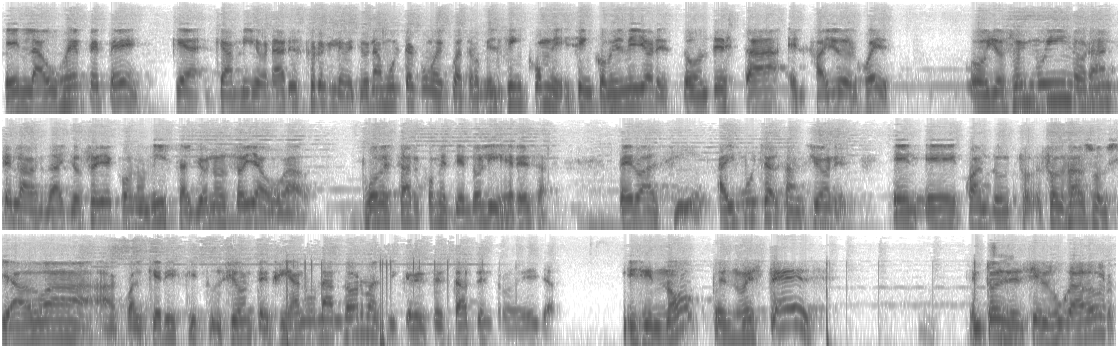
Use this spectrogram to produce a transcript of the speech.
En la UGPP, que, que a Millonarios creo que le metió una multa como de cuatro mil, cinco mil millones, ¿dónde está el fallo del juez? O yo soy muy ignorante, la verdad, yo soy economista, yo no soy abogado puedo estar cometiendo ligerezas. Pero así hay muchas sanciones. En, eh, cuando sos asociado a, cualquier institución, te fijan unas normas si querés estar dentro de ellas. Y si no, pues no estés. Entonces, si el jugador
